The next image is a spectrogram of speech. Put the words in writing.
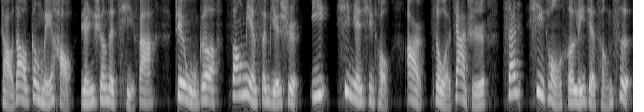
找到更美好人生的启发。这五个方面分别是：一、信念系统；二、自我价值；三、系统和理解层次；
